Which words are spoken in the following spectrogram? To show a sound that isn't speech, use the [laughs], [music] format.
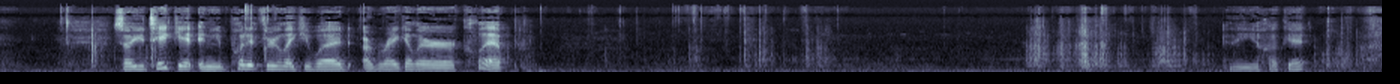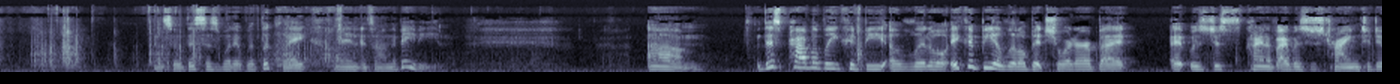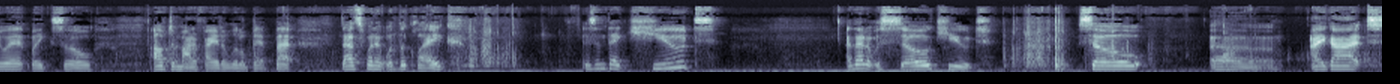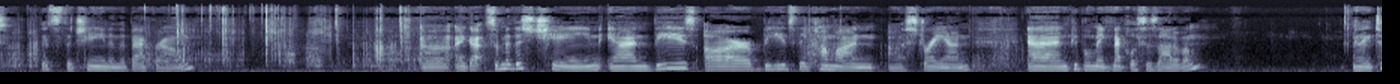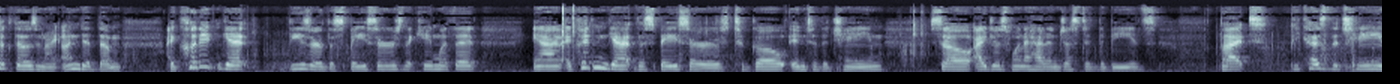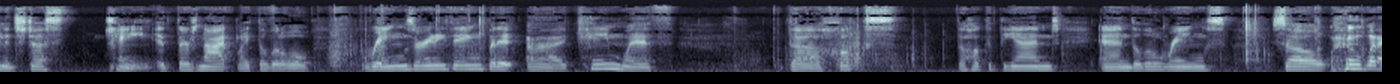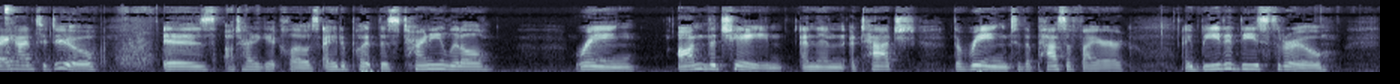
So you take it and you put it through like you would a regular clip. And then you hook it. And so this is what it would look like when it's on the baby. Um, this probably could be a little, it could be a little bit shorter, but it was just kind of, I was just trying to do it. Like, so I'll have to modify it a little bit, but that's what it would look like. Isn't that cute? I thought it was so cute. So, uh, I got, that's the chain in the background. Uh, I got some of this chain and these are beads. They come on uh, strand and people make necklaces out of them. And I took those and I undid them. I couldn't get, these are the spacers that came with it. And I couldn't get the spacers to go into the chain. So I just went ahead and just did the beads. But because the chain, it's just chain. It, there's not like the little rings or anything, but it uh, came with the hooks, the hook at the end and the little rings. So [laughs] what I had to do is, I'll try to get close. I had to put this tiny little ring on the chain and then attach the ring to the pacifier. I beaded these through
